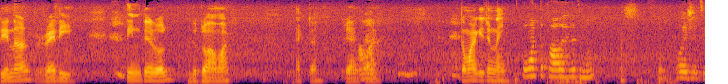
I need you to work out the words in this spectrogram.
ডিনার রেডি তিনটে রোল দুটো আমার একটা প্রিয়াঙ্কা তোমার কিছু নাই? তোমার তো খাওয়া হয়ে গেছে না ও এসেছে।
